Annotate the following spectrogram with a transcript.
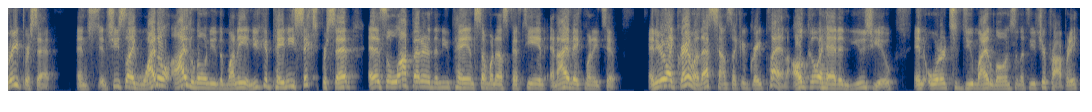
3%. And, and she's like, why don't I loan you the money and you could pay me 6%? And it's a lot better than you paying someone else 15 and I make money too. And you're like, Grandma, that sounds like a great plan. I'll go ahead and use you in order to do my loans in the future property.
